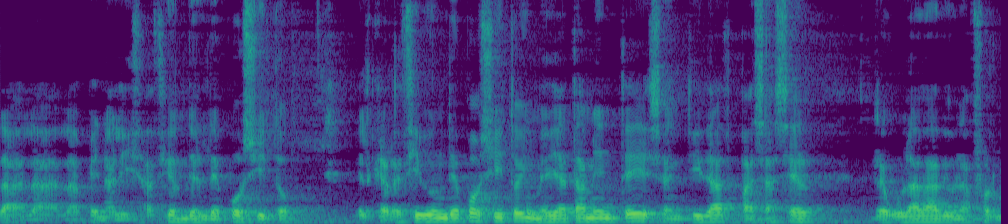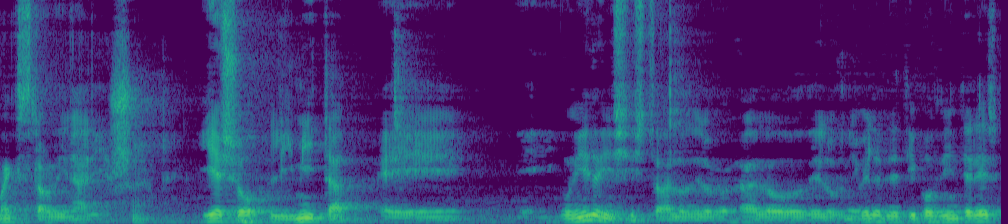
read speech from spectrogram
la, penalización del depósito, el que recibe un depósito, inmediatamente esa entidad pasa a ser regulada de una forma extraordinaria. Y eso limita, eh, unido, insisto, a lo, de a lo, de los niveles de tipos de interés,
